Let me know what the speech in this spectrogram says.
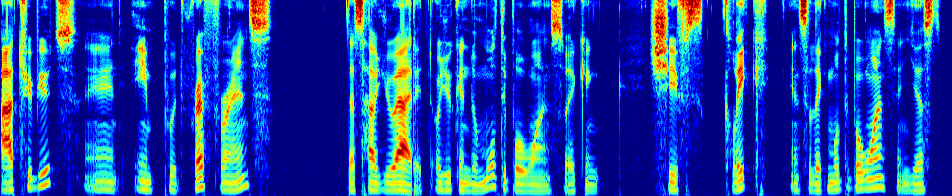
attributes and input reference that's how you add it. Or you can do multiple ones. So I can shift click and select multiple ones and just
